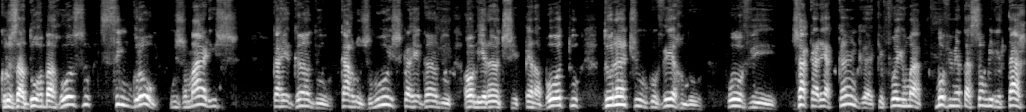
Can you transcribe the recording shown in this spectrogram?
Cruzador Barroso singrou os mares, carregando Carlos Luz, carregando Almirante Penaboto. Durante o governo, houve Jacareacanga, que foi uma movimentação militar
